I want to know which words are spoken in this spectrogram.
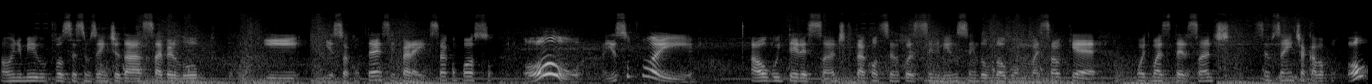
É um inimigo que você simplesmente dá Cyberloop e isso acontece? Peraí, será que eu posso... Oh! Isso foi algo interessante que está acontecendo com esses inimigos, sem dúvida alguma, mas sabe o que é muito mais interessante? Simplesmente acaba com... Oh!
